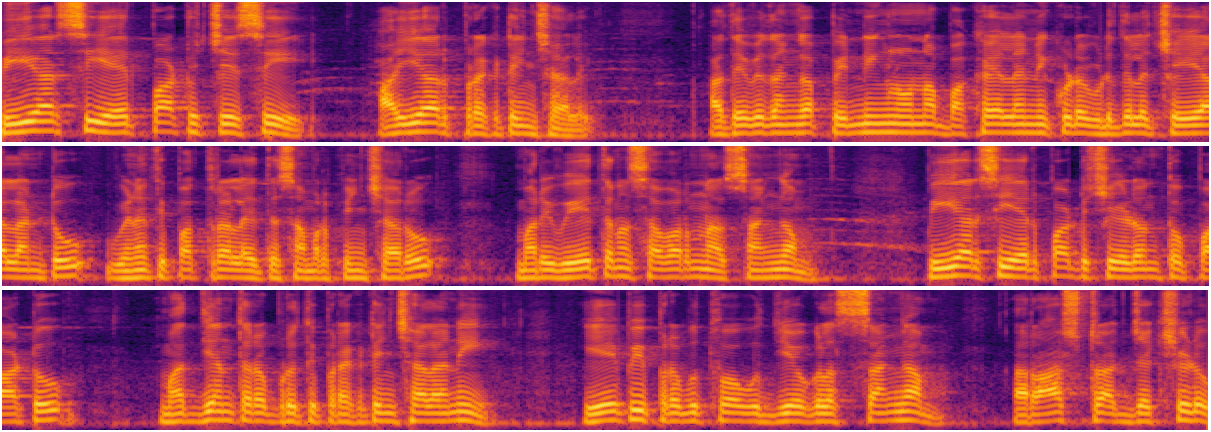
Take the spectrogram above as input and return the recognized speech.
పిఆర్సీ ఏర్పాటు చేసి ఐఆర్ ప్రకటించాలి. అదేవిధంగా పెండింగ్లో ఉన్న బకాయిలన్నీ కూడా విడుదల చేయాలంటూ వినతి పత్రాలు అయితే సమర్పించారు. మరి వేతన సవరణ సంఘం పిఆర్సీ ఏర్పాటు చేయడంతో పాటు మధ్యంతర భృతి ప్రకటించాలని ఏపీ ప్రభుత్వ ఉద్యోగుల సంఘం రాష్ట్ర అధ్యక్షుడు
